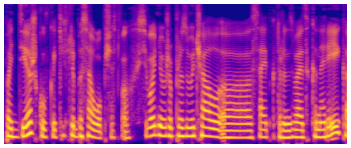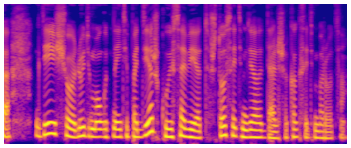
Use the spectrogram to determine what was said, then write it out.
поддержку в каких-либо сообществах, сегодня уже прозвучал э, сайт, который называется Канарейка, где еще люди могут найти поддержку и совет, что с этим делать дальше, как с этим бороться.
